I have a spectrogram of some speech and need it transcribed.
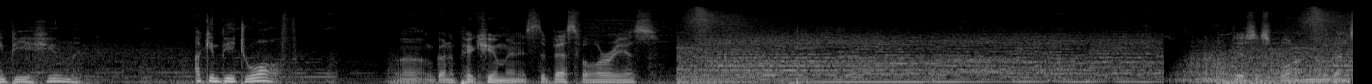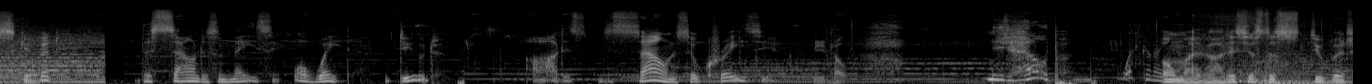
can be a human. I can be a dwarf. Uh, I'm gonna pick human. It's the best for warriors. This is boring. I'm gonna skip it. This sound is amazing. Oh wait, dude. Ah, this, this sound is so crazy. Need help? Need help. Oh my god, it's just a stupid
